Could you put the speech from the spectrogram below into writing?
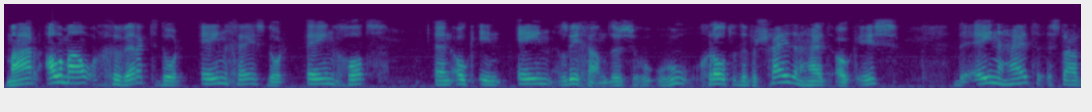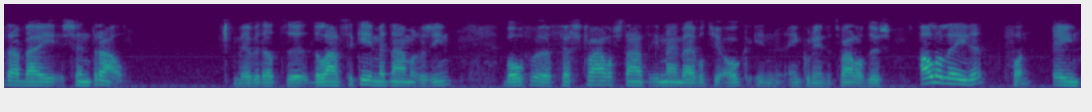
Maar allemaal gewerkt door één geest, door één God en ook in één lichaam. Dus hoe groot de verscheidenheid ook is, de eenheid staat daarbij centraal. We hebben dat eh, de laatste keer met name gezien. Boven eh, vers 12 staat in mijn Bijbeltje ook, in 1 Korinthe 12 dus, alle leden van één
